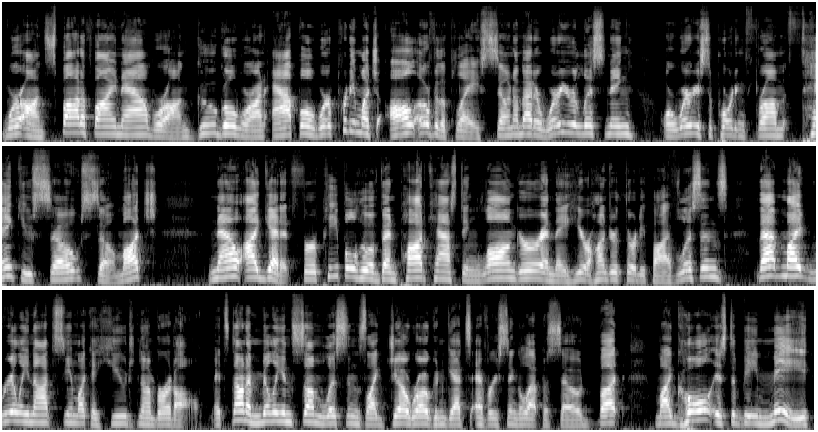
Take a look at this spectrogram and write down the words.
We're on Spotify now, we're on Google, we're on Apple, we're pretty much all over the place. So no matter where you're listening or where you're supporting from, thank you so, so much. Now, I get it. For people who have been podcasting longer and they hear 135 listens, that might really not seem like a huge number at all. It's not a million some listens like Joe Rogan gets every single episode, but my goal is to be me,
